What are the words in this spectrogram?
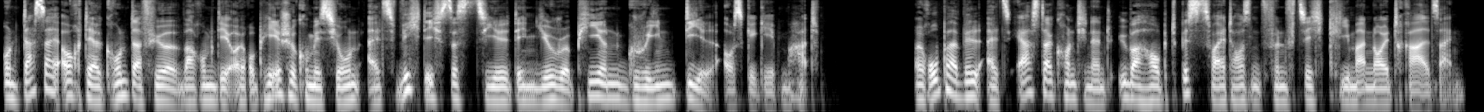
Und das sei auch der Grund dafür, warum die Europäische Kommission als wichtigstes Ziel den European Green Deal ausgegeben hat. Europa will als erster Kontinent überhaupt bis 2050 klimaneutral sein.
